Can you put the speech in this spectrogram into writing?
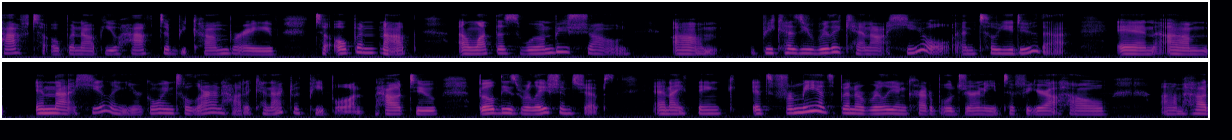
have to open up. You have to become brave to open up and let this wound be shown um, because you really cannot heal until you do that. And um, in that healing, you're going to learn how to connect with people and how to build these relationships. And I think it's for me, it's been a really incredible journey to figure out how um, how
